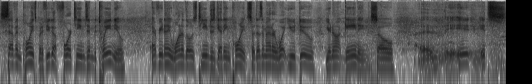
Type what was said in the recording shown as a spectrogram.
seven points, but if you've got four teams in between you, every night one of those teams is getting points. So it doesn't matter what you do, you're not gaining. So uh, it, it's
